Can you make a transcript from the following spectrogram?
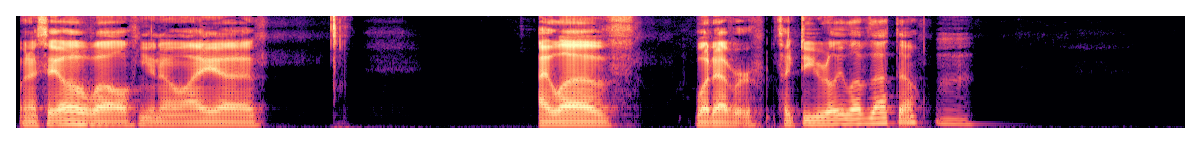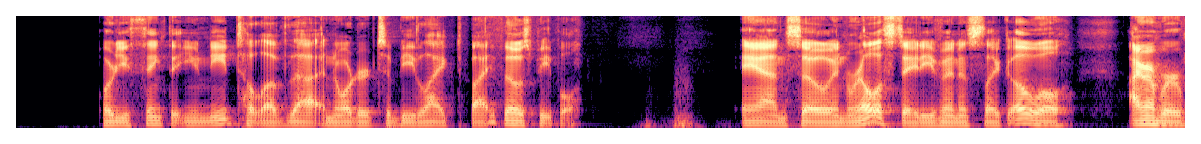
When I say, oh, well, you know, I, uh, I love whatever. It's like, do you really love that though? or do you think that you need to love that in order to be liked by those people? And so in real estate, even it's like, oh well, I remember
